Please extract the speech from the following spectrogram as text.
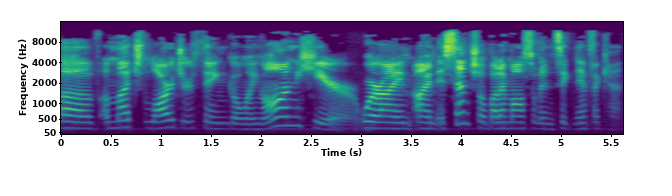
of a much larger thing going on here where I'm I'm essential but I'm also insignificant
